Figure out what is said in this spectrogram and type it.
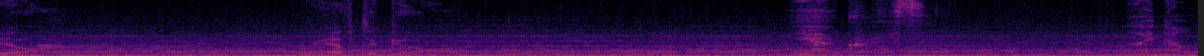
Jill, we have to go. Yeah, Chris. I know.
